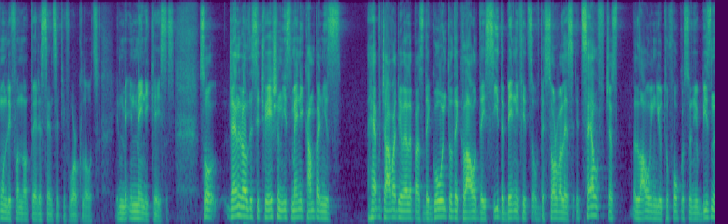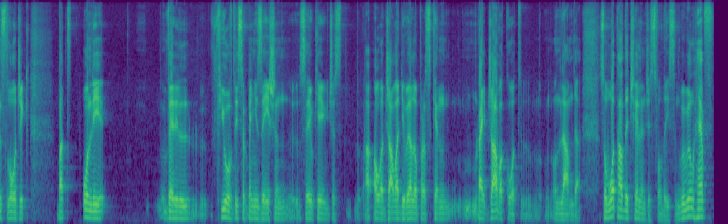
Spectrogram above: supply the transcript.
only for not very sensitive workloads in, in many cases. So general the situation is many companies have Java developers, they go into the cloud, they see the benefits of the serverless itself, just allowing you to focus on your business logic, but only very few of these organizations say, okay, just our Java developers can write Java code on Lambda. So what are the challenges for this? And we will have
